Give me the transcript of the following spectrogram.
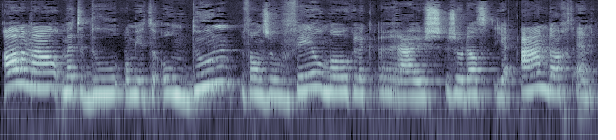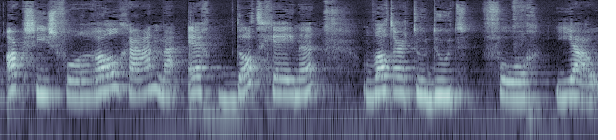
Allemaal met het doel om je te ontdoen van zoveel mogelijk ruis, zodat je aandacht en acties vooral gaan naar echt datgene wat ertoe doet voor jou.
